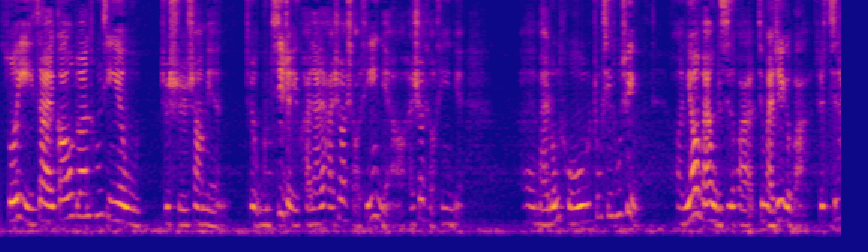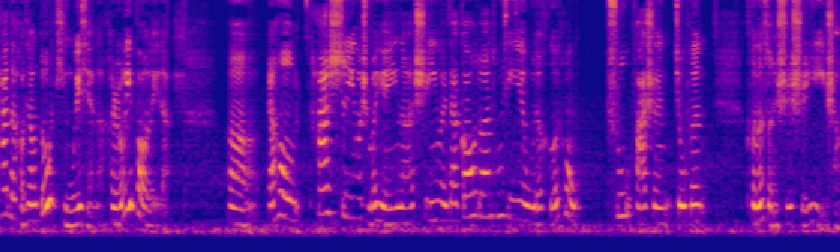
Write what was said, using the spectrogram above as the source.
所以在高端通信业务就是上面，就五 G 这一块，大家还是要小心一点啊，还是要小心一点。呃，买龙头中兴通讯啊，你要买五 G 的话，就买这个吧。就其他的好像都挺危险的，很容易爆雷的。嗯，然后它是因为什么原因呢？是因为在高端通信业务的合同书发生纠纷，可能损失十亿以上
